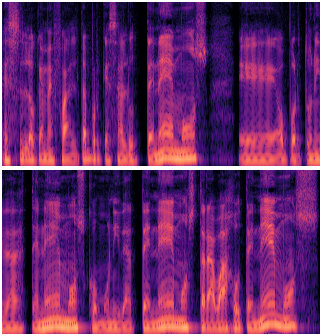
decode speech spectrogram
Es lo que me falta porque salud tenemos, eh, oportunidades tenemos, comunidad tenemos, trabajo tenemos.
